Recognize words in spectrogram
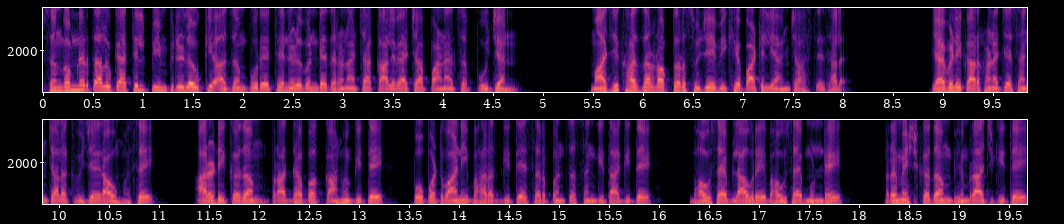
संगमनेर तालुक्यातील पिंपरी लौकी आजमपूर येथे निळवंडे धरणाच्या कालव्याच्या पाण्याचं पूजन माजी खासदार डॉक्टर सुजय विखे पाटील यांच्या हस्ते झालं. यावेळी कारखान्याचे संचालक विजयराव म्हसे आर डी कदम प्राध्यापक कान्हू गीते पोपटवाणी भारत गीते सरपंच संगीता गीते भाऊसाहेब लावरे भाऊसाहेब मुंढे रमेश कदम भीमराज गीते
